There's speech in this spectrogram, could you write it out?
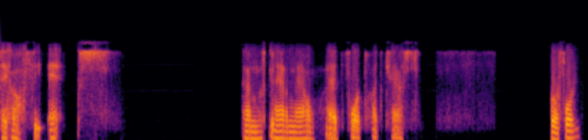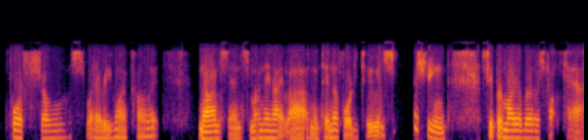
take off the X. I'm looking at them now. I had four podcasts or four four shows, whatever you want to call it. Nonsense, Monday Night Live, Nintendo 42, and Machine, Super Mario Brothers podcast.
